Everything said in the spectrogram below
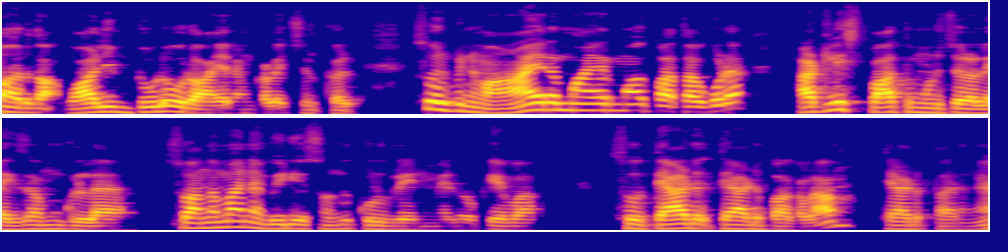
மாதிரி தான். வால்யூம் டூல ஒரு ஆயிரம் கலைச்சொற்கள். ஸோ இப்போ நம்ம ஆயிரம் ஆயிரமா பார்த்தா கூட அட்லீஸ்ட் பார்த்து முடிச்சிடலாம் எக்ஸாமுக்குள்ள ஸோ அந்த மாதிரி நான் வீடியோஸ் வந்து கொடுக்குறேன் மேல் ஓகேவா ஸோ தேர்டு தேர்டு பார்க்கலாம். தேர்டு பாருங்க.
